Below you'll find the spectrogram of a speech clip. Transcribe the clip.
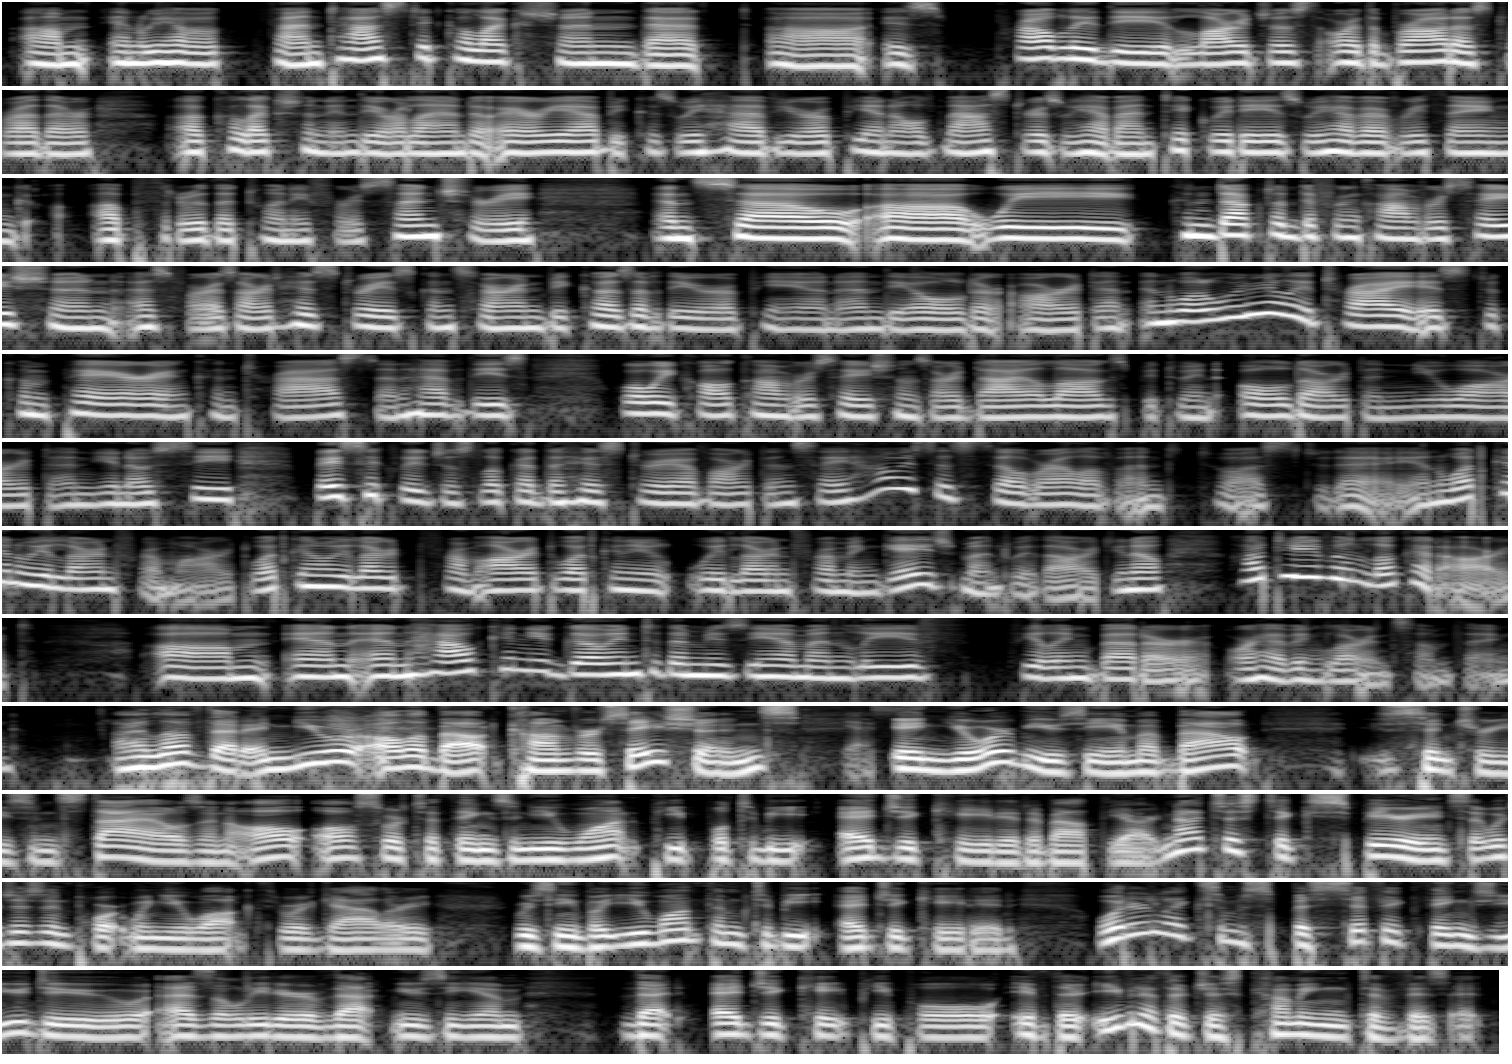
Um, and we have a fantastic collection that uh, is probably the largest or the broadest rather uh, collection in the Orlando area because we have European old masters, we have antiquities, we have everything up through the 21st century. And so uh, we conduct a different conversation as far as art history is concerned because of the European and the older art. And, and what we really try is to compare and contrast and have these, what we call conversations or dialogues between old art and new art. And, you know, see, basically just look at the history of art and say, how is it still relevant to us today? And what can we learn from art? What can we learn from art? What can you, we learn from engagement with art? You know, how do you even look at art? Um, and, and how can you go into the museum and leave feeling better or having learned something? I love that. And you are all about conversations Yes. in your museum about centuries and styles and all, all sorts of things. And you want people to be educated about the art, not just experience it, which is important when you walk through a gallery museum, but you want them to be educated. What are like some specific things you do as a leader of that museum that educate people if they're even if they're just coming to visit?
